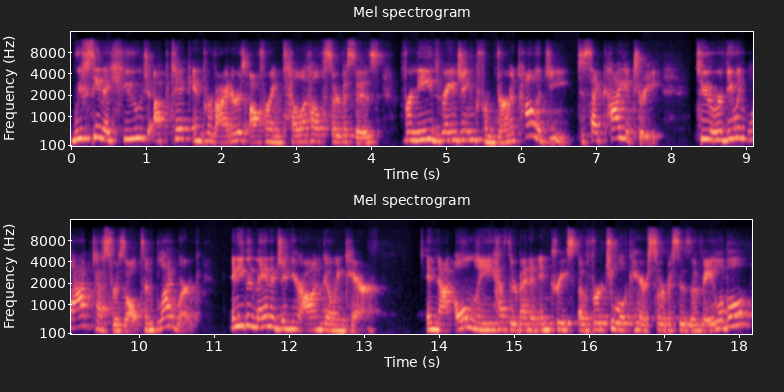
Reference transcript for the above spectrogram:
we've seen a huge uptick in providers offering telehealth services for needs ranging from dermatology to psychiatry to reviewing lab test results and blood work, and even managing your ongoing care. And not only has there been an increase of virtual care services available,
